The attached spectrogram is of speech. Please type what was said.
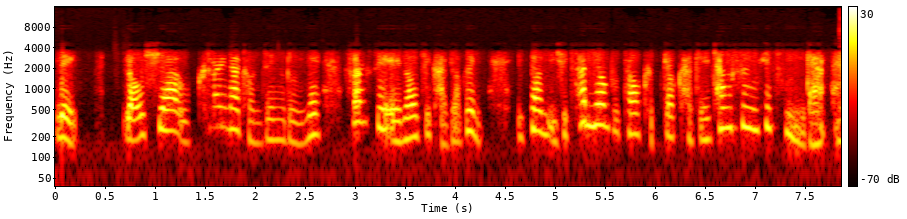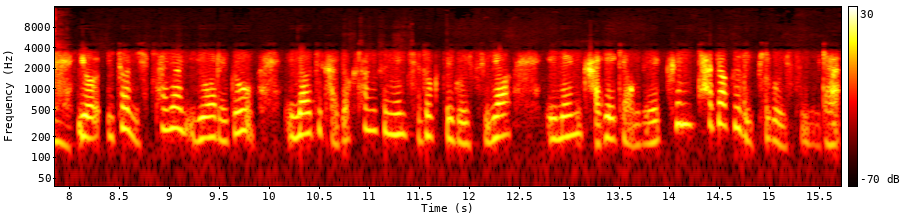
네. 러시아 우크라이나 전쟁으로 인해 프랑스의 에너지 가격은 2023년부터 급격하게 상승했습니다. 네. 2024년 2월에도 에너지 가격 상승은 지속되고 있으며 이는 가계 경제에 큰 타격을 입히고 있습니다.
